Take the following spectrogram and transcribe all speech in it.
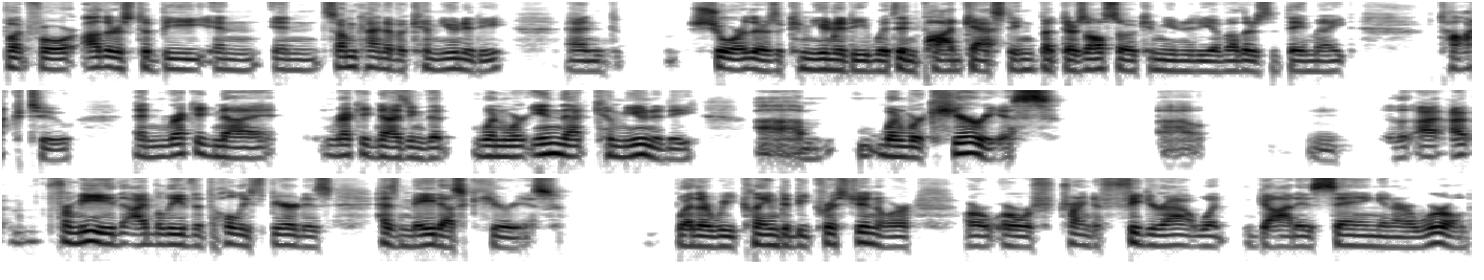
but for others to be in in some kind of a community and sure there's a community within podcasting, but there's also a community of others that they might talk to and recognize recognizing that when we're in that community, um, when we're curious, uh, mm. I, I, for me, I believe that the Holy Spirit is has made us curious, whether we claim to be Christian or or, or we're trying to figure out what God is saying in our world.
